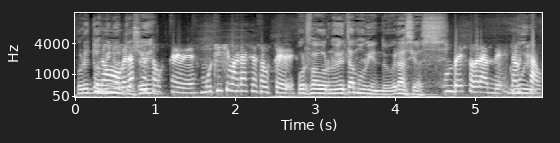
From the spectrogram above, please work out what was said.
por estos no, minutos. gracias ¿eh? a ustedes. Muchísimas gracias a ustedes. Por favor, nos estamos viendo. Gracias. Un beso grande. Chau, chau.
